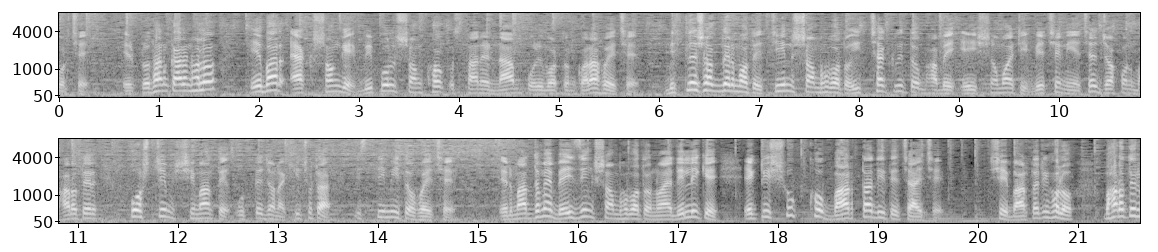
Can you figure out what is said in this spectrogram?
করছে। এর প্রধান কারণ হলো, এবার একসঙ্গে বিপুল সংখ্যক স্থানের নাম পরিবর্তন করা হয়েছে। বিশ্লেষকদের মতে, চীন সম্ভবত ইচ্ছাকৃতভাবে এই সময়টি বেছে নিয়েছে যখন ভারতের পশ্চিম সীমান্তে উত্তেজনা কিছুটা স্তিমিত হয়েছে। এর মাধ্যমে বেইজিং সম্ভবত নয়াদিল্লিকে একটি সূক্ষ্ম বার্তা দিতে চাইছে। সেই বার্তাটি হলো, ভারতের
